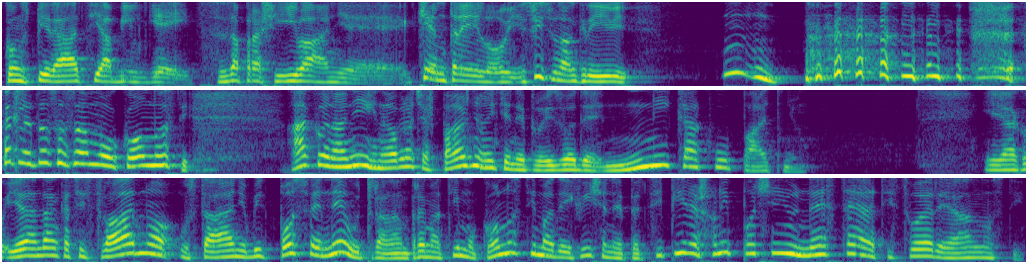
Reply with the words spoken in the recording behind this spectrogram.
konspiracija Bill Gates, zaprašivanje, chemtrailovi, svi su nam krivi. dakle, to su samo okolnosti. Ako na njih ne obraćaš pažnju, oni ti ne proizvode nikakvu patnju. I ako jedan dan kad si stvarno u stanju biti posve neutralan prema tim okolnostima, da ih više ne percipiraš, oni počinju nestajati iz tvoje realnosti.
